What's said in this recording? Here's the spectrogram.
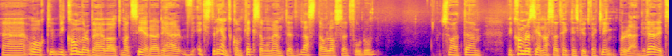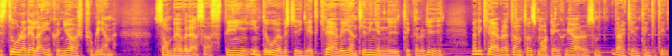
Eh, och vi kommer att behöva automatisera det här extremt komplexa momentet lasta och lossa ett fordon. Så att eh, vi kommer att se en massa teknisk utveckling på det där. Det där är till stora delar ingenjörsproblem som behöver lösas. Det är inte oöverstigligt, kräver egentligen ingen ny teknologi, men det kräver ett antal smarta ingenjörer som verkligen tänker till.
